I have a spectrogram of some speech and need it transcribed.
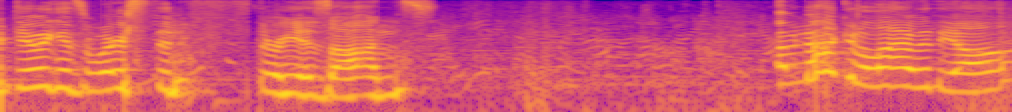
We're doing is worse than three Azaans. I'm not gonna lie with y'all.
